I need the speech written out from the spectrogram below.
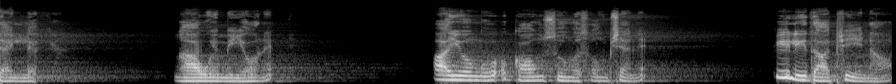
တိုင်းလက်ငါဝင်မရောနဲ့ အာယုံကို အကောင်းဆုံးမဆုံးဖြတ်နဲ့ကိလေသာဖြစ်ရင်တော့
